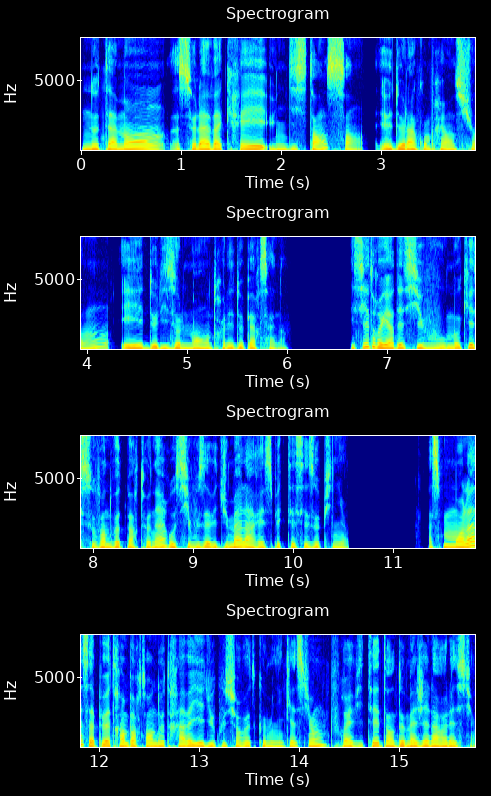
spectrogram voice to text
Notamment, cela va créer une distance, euh, de l'incompréhension et de l'isolement entre les deux personnes. Essayez de regarder si vous vous moquez souvent de votre partenaire ou si vous avez du mal à respecter ses opinions. À ce moment-là, ça peut être important de travailler du coup sur votre communication pour éviter d'endommager la relation.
